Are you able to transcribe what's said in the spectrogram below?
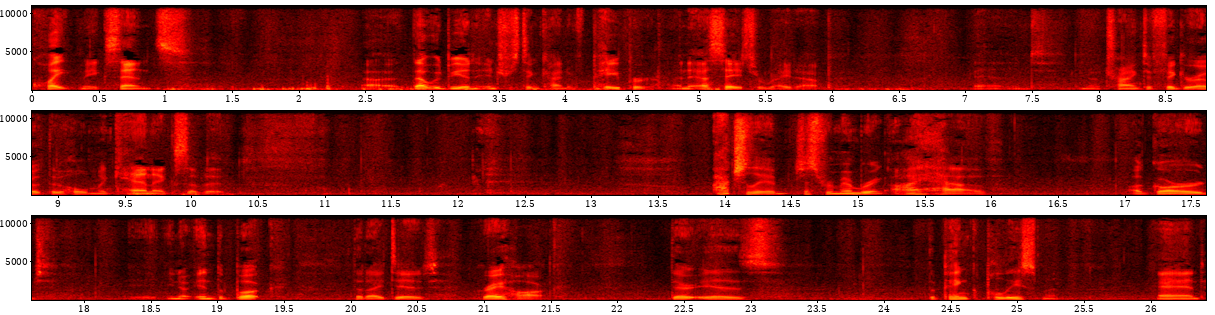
quite make sense. Uh, that would be an interesting kind of paper, an essay to write up, and you know, trying to figure out the whole mechanics of it. actually, I'm just remembering, I have a guard, you know, in the book that I did, Greyhawk, there is the pink policeman. And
